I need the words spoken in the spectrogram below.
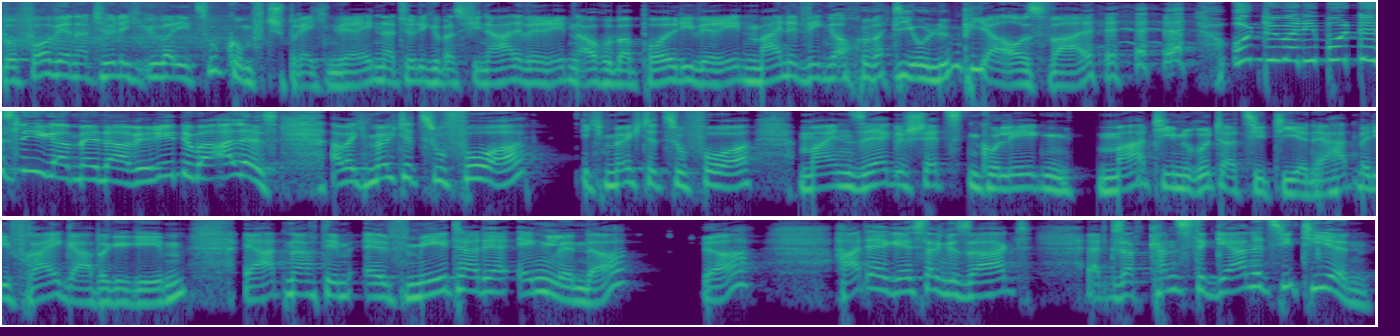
Bevor wir natürlich über die Zukunft sprechen, wir reden natürlich über das Finale, wir reden auch über Poldi, wir reden meinetwegen auch über die Olympia-Auswahl und über die Bundesliga, Männer. Wir reden über alles. Aber ich möchte zuvor, ich möchte zuvor meinen sehr geschätzten Kollegen Martin Rütter zitieren. Er hat mir die Freigabe gegeben. Er hat nach dem Elfmeter der Engländer, ja, hat er gestern gesagt, er hat gesagt, kannst du gerne zitieren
